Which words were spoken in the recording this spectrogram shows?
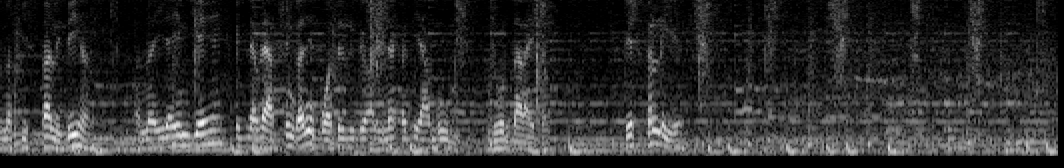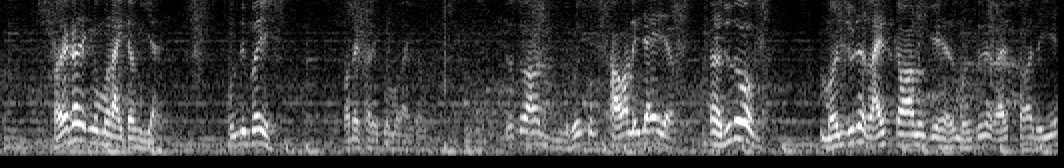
અને પિસ્તા લીધી, હા. અને એ એમ કહે એટલે આપણે આઈસ્ક્રીમ કરીએ પોત્રીસ રૂપિયા એના કરતી આ બહુ જોરદાર આઈટમ ટેસ્ટ કરી લઈએ. ખરેખર એક નંબર આઈટમ યાર. કુલદીપભાઈ, ખરેખર એક નંબર આઈટમ દોસ્તો આ રોજ કોઈ ખાવા લઈ જાય હજુ તો મંચુરિયન રાઈસ ખાવાનું કે મંજુને રાઈસ ખાવા જઈએ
